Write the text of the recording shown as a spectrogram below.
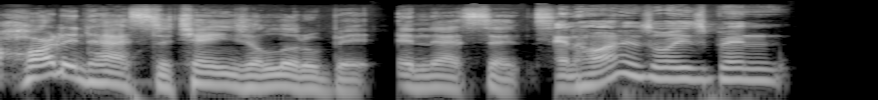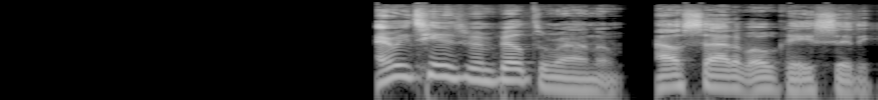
Harden has to change a little bit in that sense. And Harden's always been every team's been built around him outside of OK City.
